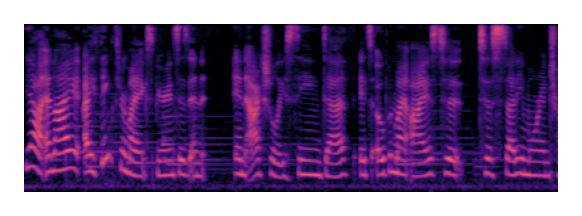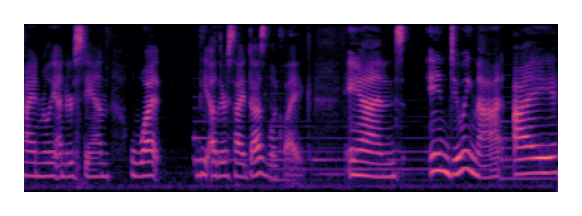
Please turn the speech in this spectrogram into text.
yeah and i i think through my experiences and in actually seeing death it's opened my eyes to to study more and try and really understand what the other side does look like and in doing that i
